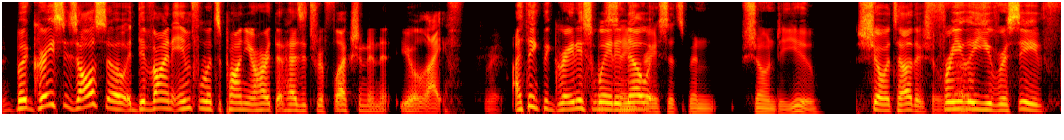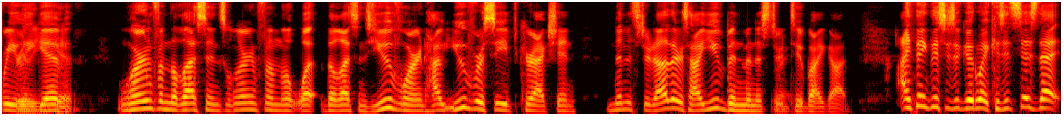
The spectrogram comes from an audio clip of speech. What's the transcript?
Yeah. but grace is also a divine influence upon your heart that has its reflection in it, your life. Right. I think the greatest The way to know it, grace that's been shown to you. show it to others. To freely others. you've received, freely, freely give. Learn from the lessons. Learn from the what the lessons you've learned, how you've received correction. Minister to others, how you've been ministered Right. to by God. I think this is a good way because it says that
